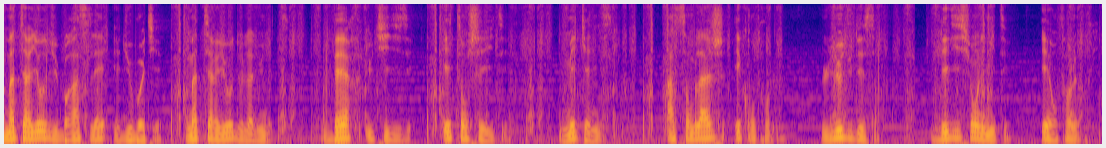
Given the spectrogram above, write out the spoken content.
Matériaux du bracelet et du boîtier. Matériaux de la lunette. Verre utilisé. Étanchéité. Mécanisme. Assemblage et contrôle. Lieu du dessin. L'édition limitée. Et enfin le prix.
